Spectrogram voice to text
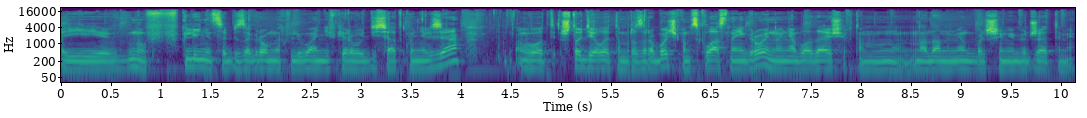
и ну, вклиниться без огромных вливаний в первую десятку нельзя. Вот, что делать там разработчикам с классной игрой, но не обладающих там ну, на данный момент большими бюджетами.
